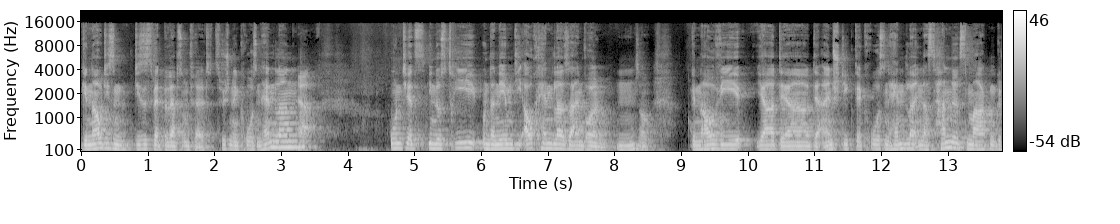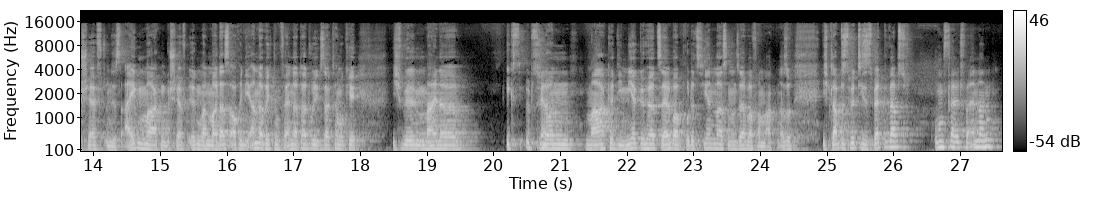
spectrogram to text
genau diesen, dieses Wettbewerbsumfeld zwischen den großen Händlern ja. und jetzt Industrieunternehmen, die auch Händler sein wollen. Mhm. So. Genau wie ja der, der Einstieg der großen Händler in das Handelsmarkengeschäft und das Eigenmarkengeschäft irgendwann mal das auch in die andere Richtung verändert hat, wo die gesagt haben, okay, ich will meine XY-Marke, die mir gehört, selber produzieren lassen und selber vermarkten. Also ich glaube, das wird dieses Wettbewerbsumfeld verändern.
